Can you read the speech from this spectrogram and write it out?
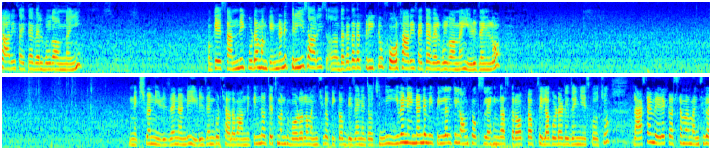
శారీస్ అయితే అవైలబుల్గా ఉన్నాయి. ఓకే సంధి కూడా మనకి ఏంటంటే త్రీ సారీస్ దగ్గర దగ్గర త్రీ టు ఫోర్ సారీస్ అయితే అవైలబుల్గా ఉన్నాయి ఈ డిజైన్లో. నెక్స్ట్ వన్ ఈ డిజైన్ అండి. ఈ డిజైన్ కూడా చాలా బాగుంది. కింద వచ్చేసి మనకి బోర్డర్లో మంచిగా పీకాక్ డిజైన్ అయితే వచ్చింది. ఈవెన్ ఏంటంటే మీ పిల్లలకి long frocks lehengas crop tops ఇలా కూడా డిజైన్ చేసుకోవచ్చు. లాస్ట్ టైం వేరే కస్టమర్ మంచిగా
